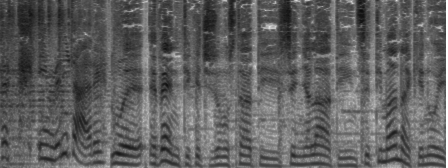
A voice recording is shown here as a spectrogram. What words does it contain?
inventare. Due eventi che ci sono stati segnalati in settimana e che noi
